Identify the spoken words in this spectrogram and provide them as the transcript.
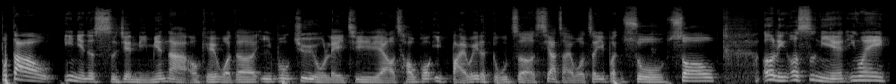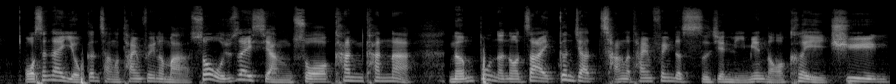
不到一年的时间里面呐，OK，我的 ebook 就有累积了超过一百位的读者下载我这一本书。So，二零二四年，因为我现在有更长的 time frame 了嘛，所以我就在想说，看看呐、能不能哦，在更加长的 time frame 的时间里面哦，可以去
